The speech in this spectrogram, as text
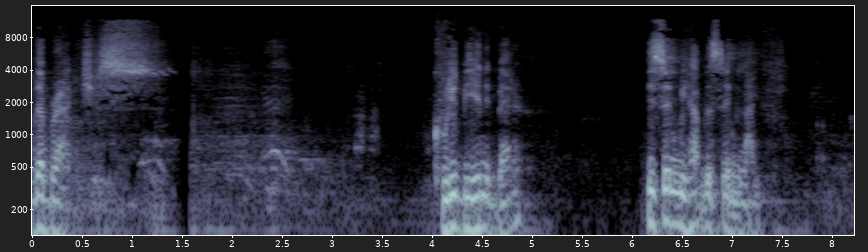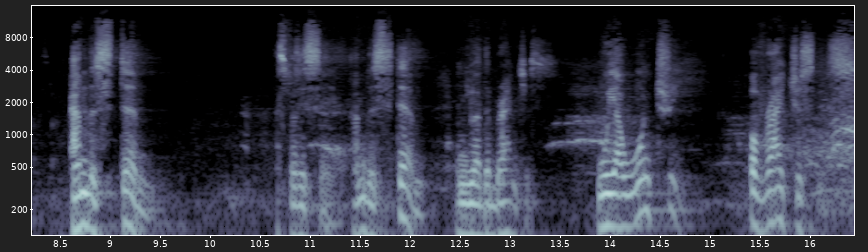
the branches. Could it be any better? He's saying we have the same life. I'm the stem. That's what he's saying. I'm the stem, and you are the branches. We are one tree of righteousness.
